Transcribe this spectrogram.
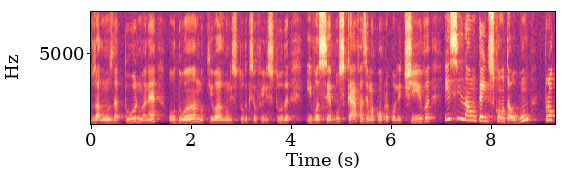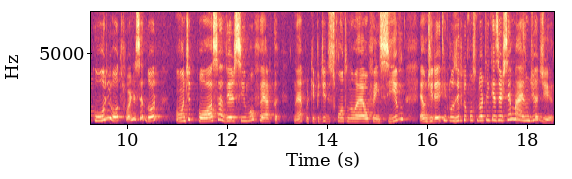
dos alunos da turma, né, ou do ano que o aluno estuda, que seu filho estuda, e você buscar fazer uma compra coletiva. E se não tem desconto algum, procure outro fornecedor onde possa haver sim uma oferta. Né? Porque pedir desconto não é ofensivo, é um direito, inclusive, que o consumidor tem que exercer mais no dia a dia.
